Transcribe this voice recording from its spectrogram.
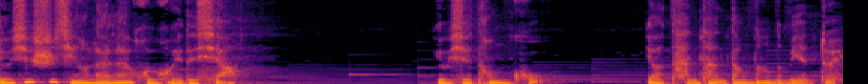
有些事情要来来回回的想，有些痛苦要坦坦荡荡的面对。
